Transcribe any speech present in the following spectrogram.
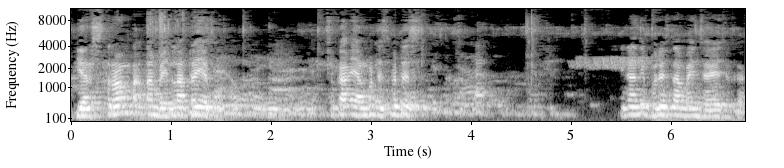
biar strong tak tambahin lada ya bu. Suka yang pedes-pedes. Ini nanti boleh tambahin saya juga.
